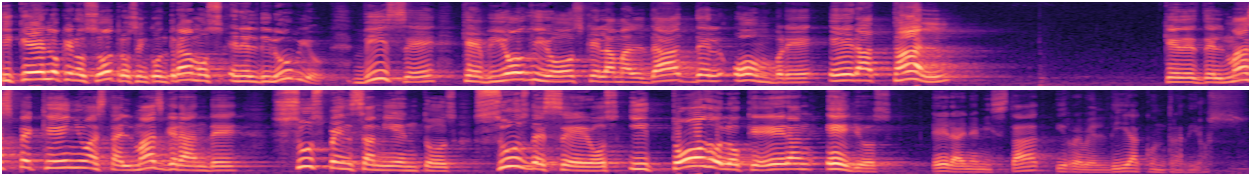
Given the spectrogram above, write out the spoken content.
¿Y qué es lo que nosotros encontramos en el diluvio? Dice que vio Dios que la maldad del hombre era tal que desde el más pequeño hasta el más grande, sus pensamientos, sus deseos y todo lo que eran ellos era enemistad y rebeldía contra Dios.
